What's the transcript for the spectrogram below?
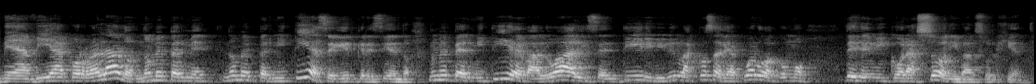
me había acorralado, no me, no me permitía seguir creciendo, no me permitía evaluar y sentir y vivir las cosas de acuerdo a cómo desde mi corazón iban surgiendo.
